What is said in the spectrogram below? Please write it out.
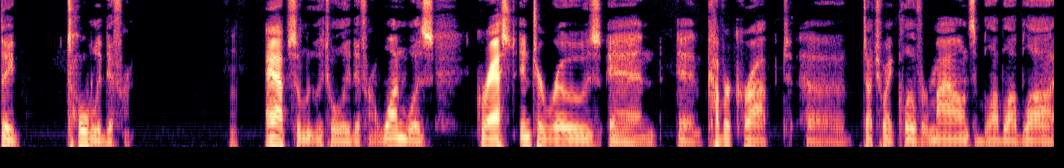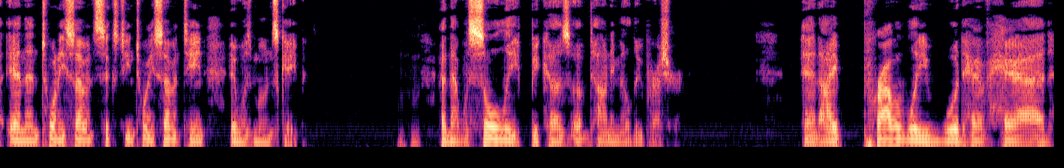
they totally different. Absolutely totally different. One was grassed interrows and and cover cropped uh, Dutch white clover mounds, blah blah blah, and then 2016 2017 it was moonscape, Mhm. and that was solely because of downy mildew pressure. And I probably would have had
